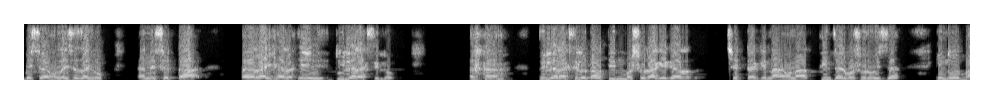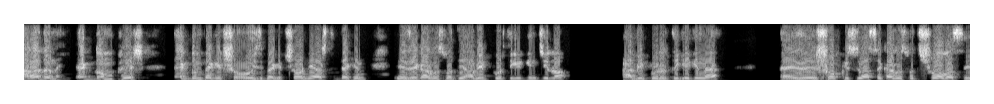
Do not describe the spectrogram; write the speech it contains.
বেচা ফেলাইছে, যাই হোক। সেটটা রাইখা তুলে রাখছিল। তুলে রাখছিল তাও তিন বছর আগেকার সেটটা কি না, ওনার তিন চার বছর হয়েছে কিন্তু ভাড়া দেয় নাই। একদম ফ্রেশ একদম প্যাকেট সহ হয়েছে প্যাকেট সহ নিয়ে আসতে দেখেন, এই যে কাগজপাতি হাবিবপুর থেকে কিনছিল হাবিবপুর থেকে কিনা, এই যে সবকিছু আছে, কাগজপাতি সব আছে।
